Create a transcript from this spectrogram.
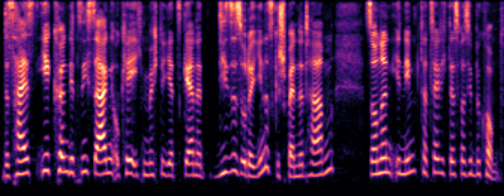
Das heißt, ihr könnt jetzt nicht sagen, okay, ich möchte jetzt gerne dieses oder jenes gespendet haben, sondern ihr nehmt tatsächlich das, was ihr bekommt.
